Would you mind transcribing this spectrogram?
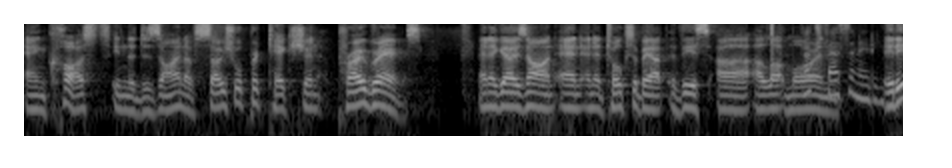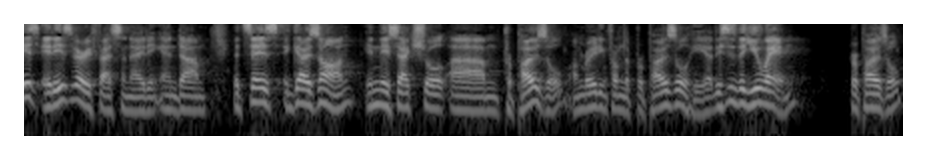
and costs in the design of social protection programs. And it goes on, and, and it talks about this uh, a lot more. That's and fascinating. It is. It is very fascinating, and um, it says it goes on in this actual um, proposal. I'm reading from the proposal here. This is the UN proposal.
